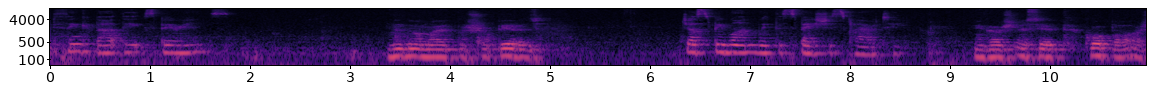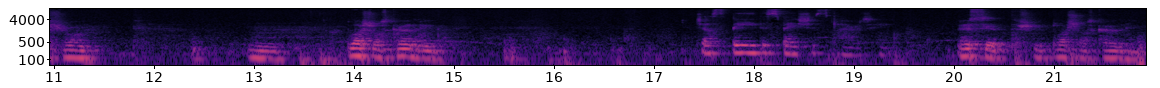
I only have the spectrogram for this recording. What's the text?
Don't think about the experience. Nedomājiet par šo pieredzi. Just be one with the spacious clarity. Vienkārši esiet kopā ar šo mm, plašo skaidrību. Just be the spacious clarity. Esiet šī plašā skaidrība.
